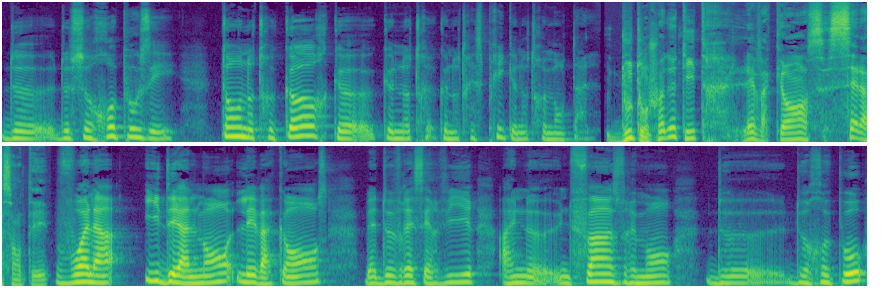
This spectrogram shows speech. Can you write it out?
de, de se reposer, tant notre corps que, que, notre, que notre esprit, que notre mental. D'où ton choix de titre, les vacances, c'est la santé. Voilà, idéalement, les vacances ben, devraient servir à une, une phase vraiment de, de, repos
